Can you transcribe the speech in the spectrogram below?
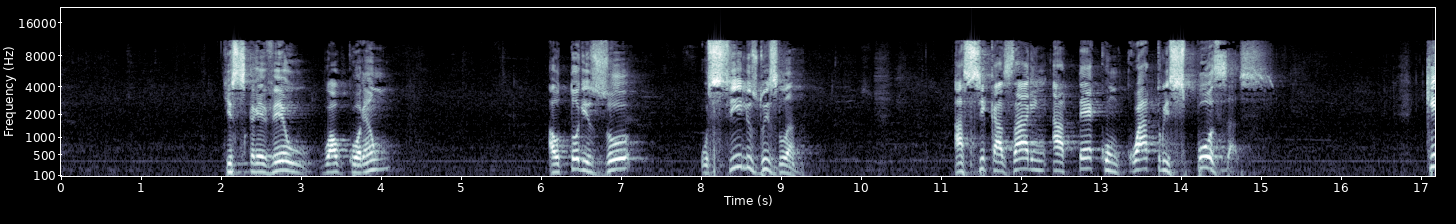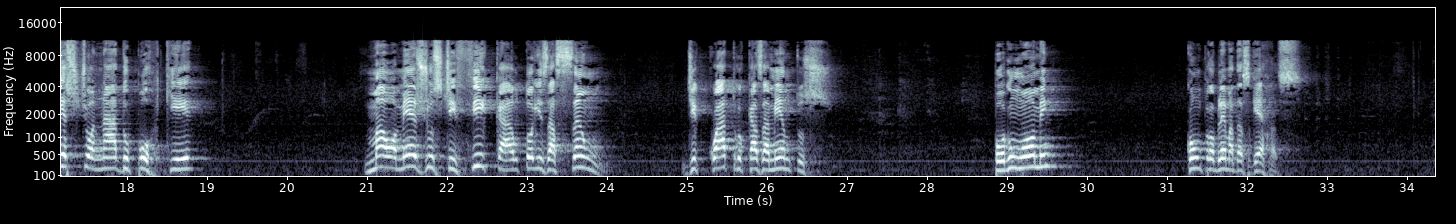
que escreveu o Alcorão, autorizou os filhos do Islã a se casarem até com quatro esposas. Questionado por que Maomé justifica a autorização de quatro casamentos, por um homem com o problema das guerras.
